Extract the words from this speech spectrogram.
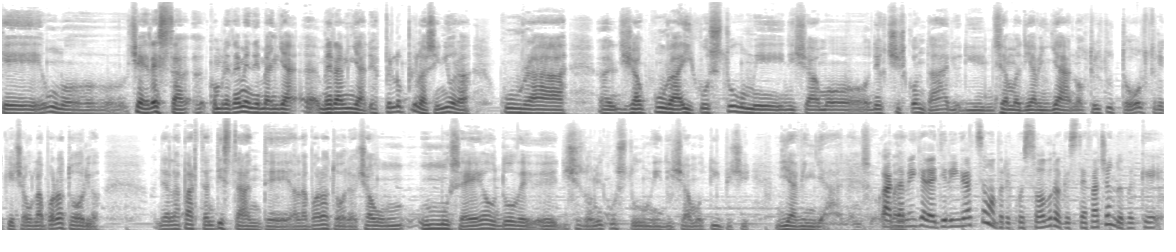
che uno cioè, resta eh, completamente eh, meravigliato e per lo più la signora cura, eh, diciamo, cura i costumi diciamo, del circondario di, diciamo, di Avigliano, oltretutto oltre che c'è un laboratorio nella parte antistante al laboratorio c'è un, un museo dove eh, ci sono i costumi diciamo tipici di Avigliano insomma, Guarda eh. Michele, ti ringraziamo per questo lavoro che stai facendo perché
